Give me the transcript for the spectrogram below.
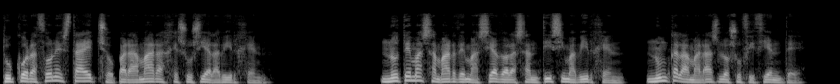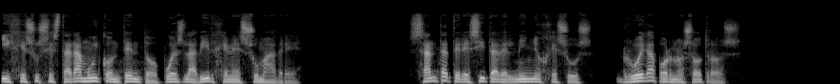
Tu corazón está hecho para amar a Jesús y a la Virgen. No temas amar demasiado a la Santísima Virgen, nunca la amarás lo suficiente, y Jesús estará muy contento pues la Virgen es su madre. Santa Teresita del Niño Jesús, ruega por nosotros.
